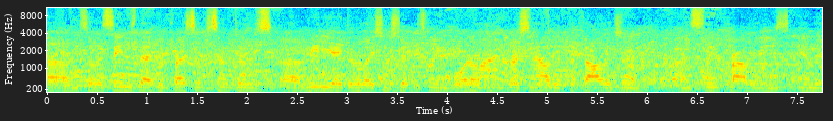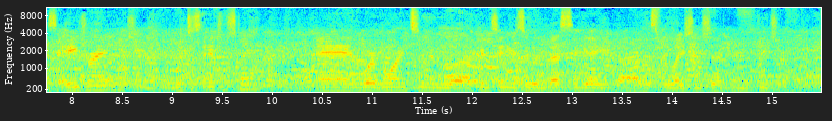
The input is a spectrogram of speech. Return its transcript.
Um, so it seems that depressive symptoms uh, mediate the relationship between borderline personality pathology and sleep problems in this age range, which is interesting. And we're going to uh, continue to investigate uh, this relationship in the future.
